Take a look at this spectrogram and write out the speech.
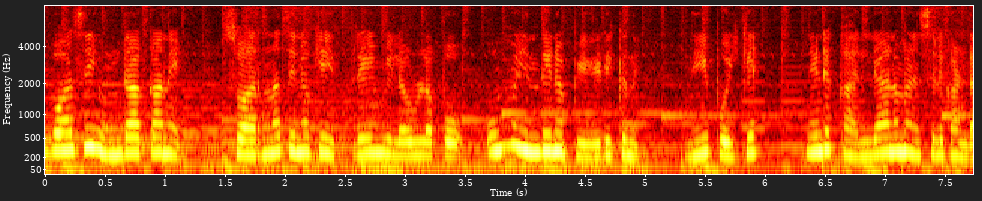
വസി ഉണ്ടാക്കാനേ സ്വർണത്തിനൊക്കെ ഇത്രയും വില ഉള്ളപ്പോ ഉമ്മ എന്തിനാ പേടിക്കുന്നേ? നീ പൊയ്ക്കെ. നിന്റെ കല്യാണ മനസ്സിൽ കണ്ട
